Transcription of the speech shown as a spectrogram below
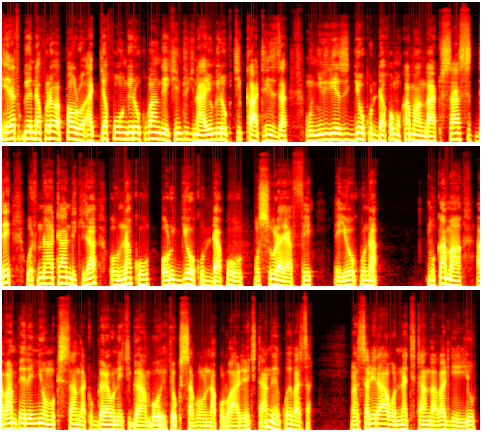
era tugenda kulaba pawulo ajja kwongera okuba nga ekintu kino ayongera okukikkaatiriza mu nyiriri ezijja okuddako mukama ng'atusaasidde we tunaatandikira olunaku olujja okuddako mu ssuula yaffe ey'okuna. Mukama abampeera ennyo omukisa nga tuggalawo n'ekigambo ekyokusaba olunaku lwaleero kitange nkwebaza bansabira bonna kitanga abali eyo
